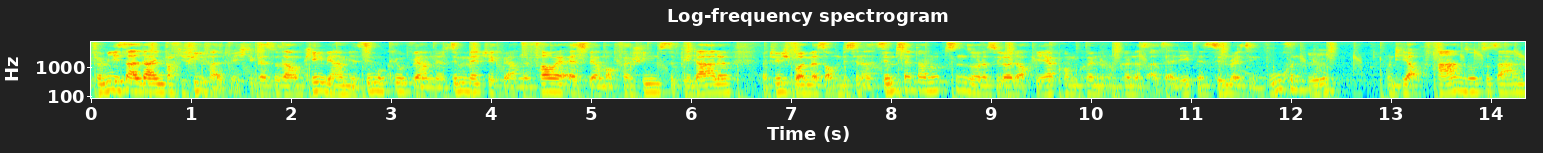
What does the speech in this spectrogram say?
für mich ist halt einfach die Vielfalt wichtig, dass wir sagen, okay, wir haben hier Simocube, wir haben eine SimMagic, wir haben eine VRS, wir haben auch verschiedenste Pedale. Natürlich wollen wir es auch ein bisschen als Sim-Center nutzen, so dass die Leute auch hierher kommen können und können das als Erlebnis Simracing buchen mhm. und hier auch fahren sozusagen.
